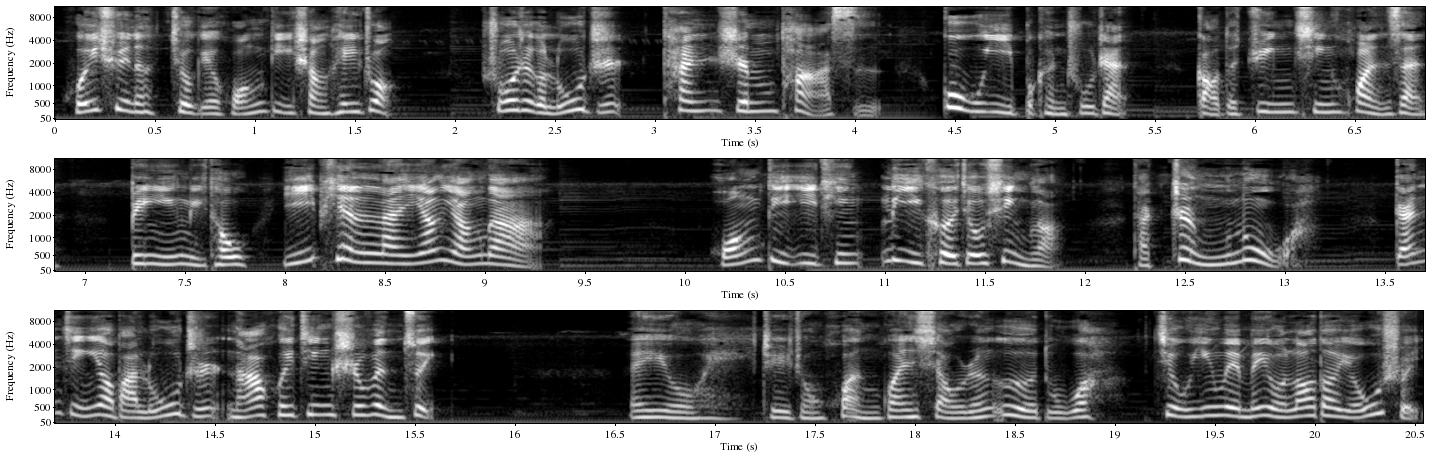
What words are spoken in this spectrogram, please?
回去呢就给皇帝上黑状，说这个卢植贪生怕死，故意不肯出战，搞得军心涣散，兵营里头一片懒洋洋的。皇帝一听，立刻就信了。他震怒啊，赶紧要把卢植拿回京师问罪。哎呦喂，这种宦官小人恶毒啊，就因为没有捞到油水，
